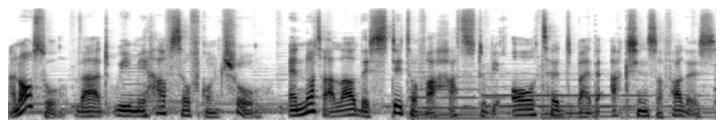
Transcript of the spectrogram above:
And also that we may have self-control and not allow the state of our hearts to be altered by the actions of others.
